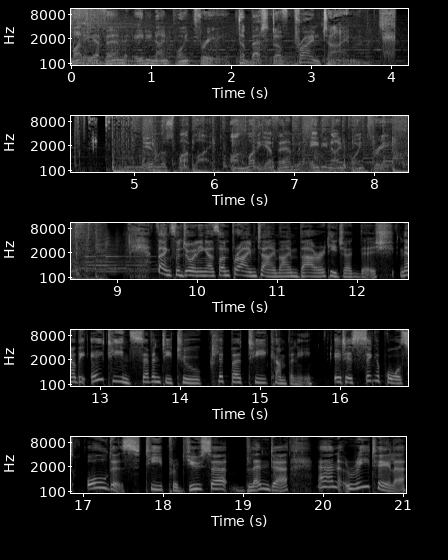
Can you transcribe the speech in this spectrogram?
Money FM 89.3, the best of prime time. In the spotlight on Money FM 89.3. Thanks for joining us on Prime Time. I'm Bharati Jagdish. Now, the 1872 Clipper Tea Company it is Singapore's oldest tea producer, blender, and retailer.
